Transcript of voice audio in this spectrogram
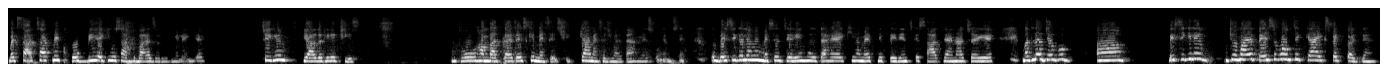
but साथ साथ में एक होप भी है कि वो साथ दोबारा ज़रूर मिलेंगे। ठीक है याद रखिएगा एक चीज़। तो हम बात करते हैं इसके मैसेज की। क्या मैसेज मिलता है हमें इस पोएम से? तो बेसिकली हमें मैसेज यही मिलता है कि हमें अपने पेरेंट्स के साथ रहना चाहिए। मतलब जब वो बेसिकली जो हमारे पेरेंट्स वो हमसे क्या एक्सपेक्ट करते हैं?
